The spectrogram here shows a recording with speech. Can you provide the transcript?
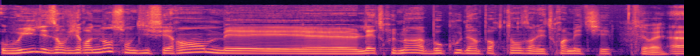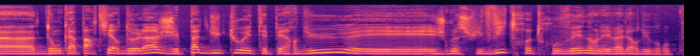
Oui, les environnements sont différents, mais euh, l'être humain a beaucoup d'importance dans les trois métiers. C'est vrai. Euh, donc à partir de là, j'ai pas du tout été perdu et, et, je me suis vite retrouvé dans les valeurs du groupe.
